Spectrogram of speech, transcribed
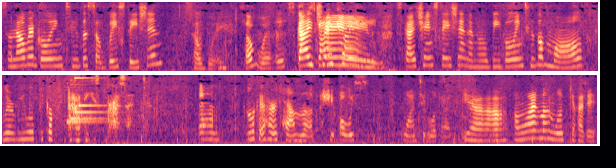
school. So now we're going to the subway station. Subway. Subway. SkyTrain. SkyTrain. SkyTrain station, and we'll be going to the mall where we will pick up Abby's present. And look at her camera that she always wants to look at. It. Yeah, I want to look at it.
